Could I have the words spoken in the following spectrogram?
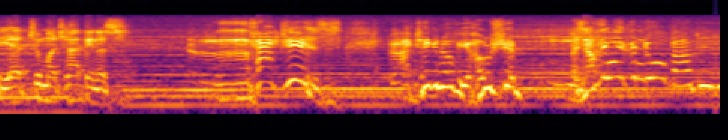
He had too much happiness. The fact is, I've taken over your whole ship. There's nothing you can do about it.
